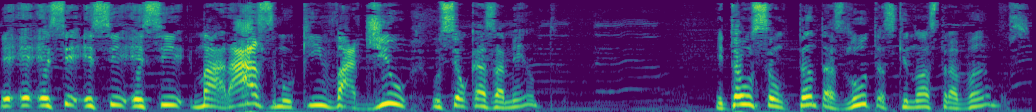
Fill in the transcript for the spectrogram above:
esse, esse, esse marasmo que invadiu o seu casamento. Então são tantas lutas que nós travamos.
